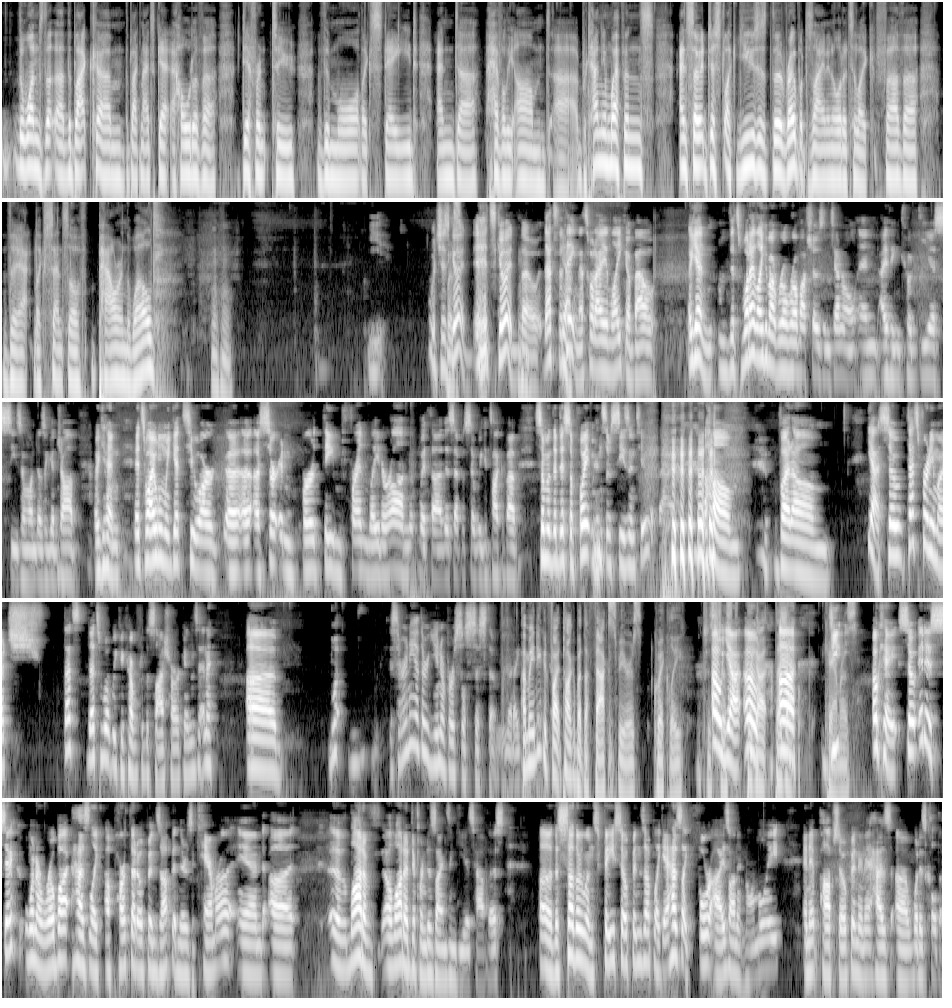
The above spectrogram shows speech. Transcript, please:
the ones that uh, the black um the black knights get a hold of are different to the more like staid and uh heavily armed uh britannian weapons. And so it just like uses the robot design in order to like further the like sense of power in the world. Hmm Yeah. Which is good. It's good though. That's the Yeah. thing. That's what I like about. Again, that's what I like about real robot shows in general, and I think Code Geass season one does a good job. Again, it's why when we get to our uh, a- a certain bird themed friend later on with uh, this episode, we can talk about some of the disappointments of season two. With that. um, but um, yeah. So that's pretty much that's that's what we could cover for the slash Harkens, and uh, what is there any other universal system that I? I mean, you could fi- talk about the fact spheres quickly. Which is Oh, just- yeah, oh, got, uh, do you- cameras. Okay, so it is sick when a robot has like a part that opens up and there's a camera, and uh, a lot of a lot of different designs in Geass have this. Uh, the Sutherland's face opens up like it has like four eyes on it normally, and it pops open and it has uh, what is called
